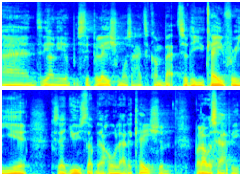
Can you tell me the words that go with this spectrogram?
And the only stipulation was I had to come back to the UK for a year because I'd used up their whole allocation. But I was happy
